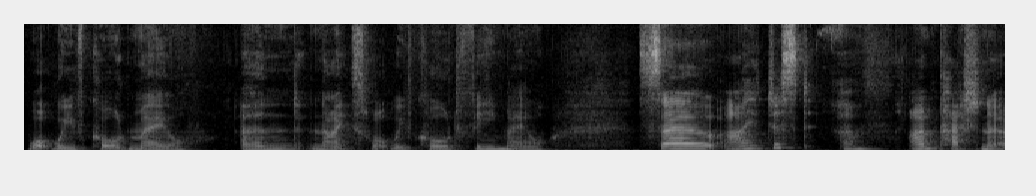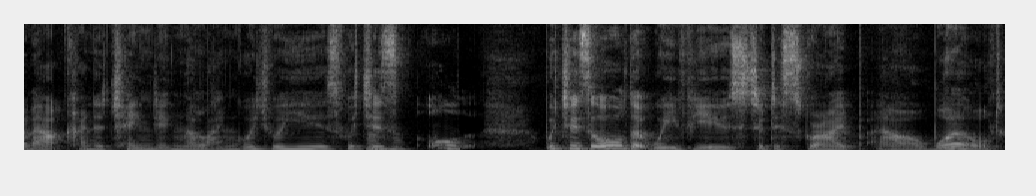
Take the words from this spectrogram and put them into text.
what we've called male, and night's what we've called female. So I just, um, I'm passionate about kind of changing the language we use, which mm-hmm. is all which is all that we've used to describe our world.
